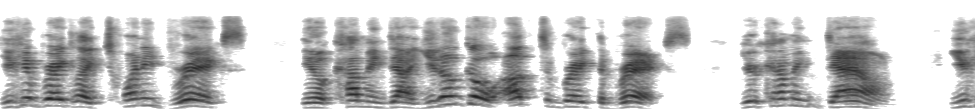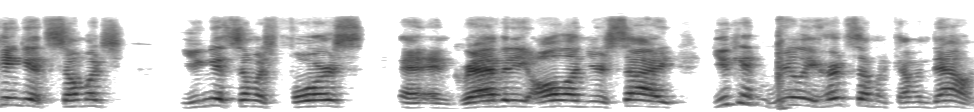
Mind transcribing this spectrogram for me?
You can break like 20 bricks, you know, coming down. You don't go up to break the bricks. You're coming down. You can get so much, you can get so much force and, and gravity all on your side. You can really hurt someone coming down.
